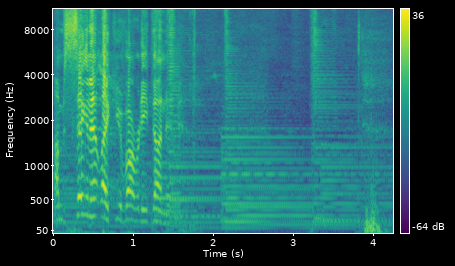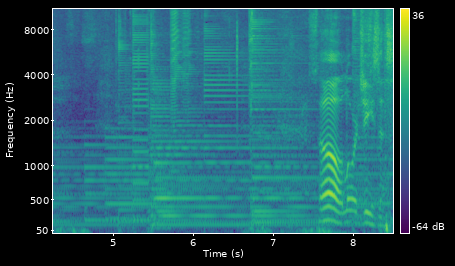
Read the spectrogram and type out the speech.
I'm singing it like you've already done it. Oh, Lord Jesus.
